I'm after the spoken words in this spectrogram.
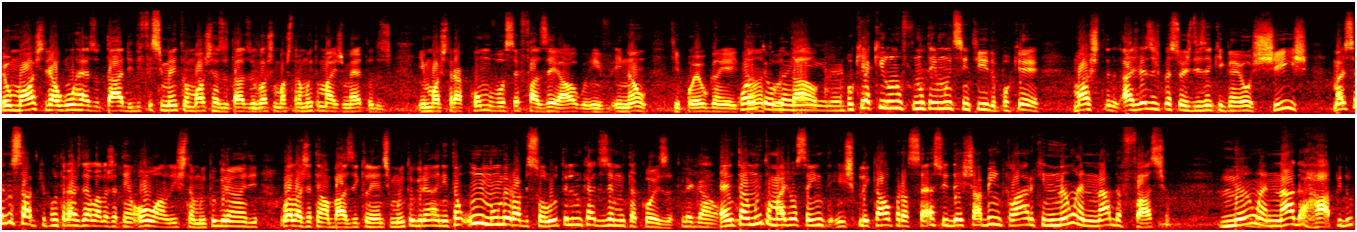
eu mostre algum resultado, e dificilmente eu mostro resultados, eu gosto de mostrar muito mais métodos e mostrar como você fazer algo e, e não, tipo, eu ganhei Quanto tanto ou tal. né? Porque aquilo não, não tem muito sentido, porque mostra, às vezes as pessoas dizem que ganhou X, mas você não sabe que por trás dela ela já tem ou uma lista muito grande, ou ela já tem uma base de clientes muito grande. Então, um número absoluto ele não quer dizer muita coisa. Legal. É, Então, é muito mais você explicar o processo e deixar bem claro que não é nada fácil, não é nada rápido,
